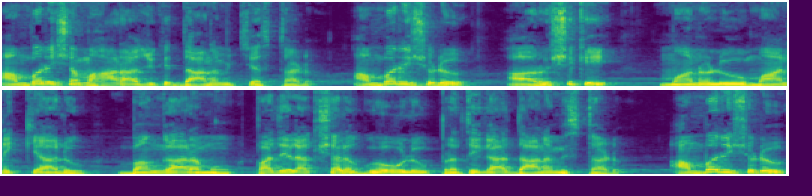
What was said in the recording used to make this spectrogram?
అంబరీష మహారాజుకి దానమిచ్చేస్తాడు అంబరీషుడు ఆ ఋషికి మనులు మాణిక్యాలు బంగారము పది లక్షల గోవులు ప్రతిగా దానమిస్తాడు. అంబరీషుడు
